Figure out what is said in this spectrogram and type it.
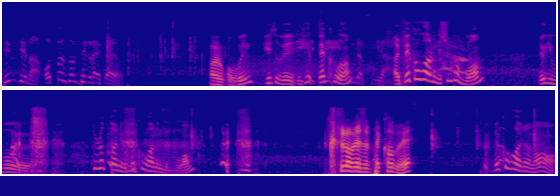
벤제마 어떤 선택을 할까요? 어 어이구 뭐임? 뒤에서 왜 해- 잡습니다. 아니 백허가 하는데 심판 뭐함? 여기 뭐 클럽도 아니고 백허가 하는데 뭐함? 클럽에서 백허그 해? 백허가 하잖아.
